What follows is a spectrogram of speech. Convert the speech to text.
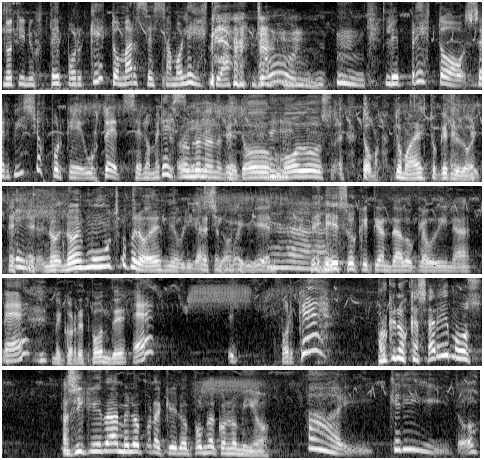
No tiene usted por qué tomarse esa molestia. Yo mm, le presto servicios porque usted se lo merece. No, no, no, no, de todos modos, toma, toma esto que te doy. No, no es mucho, pero es mi obligación. Muy bien. Ah. Eso que te han dado, Claudina, ¿Eh? me corresponde. ¿Eh? ¿Por qué? Porque nos casaremos. Así que dámelo para que lo ponga con lo mío. Ay, querido,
